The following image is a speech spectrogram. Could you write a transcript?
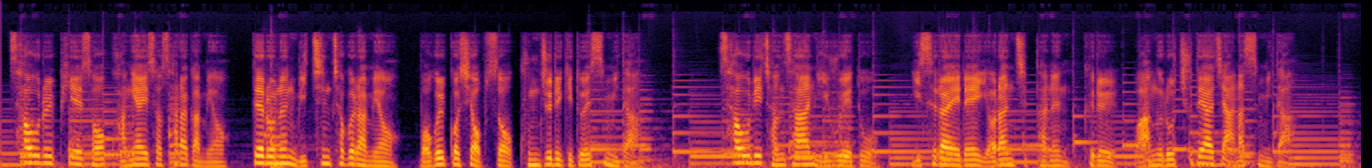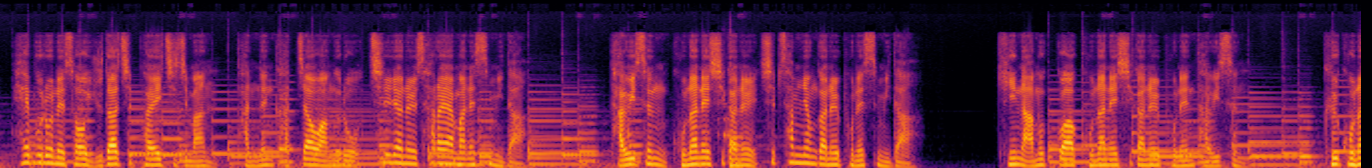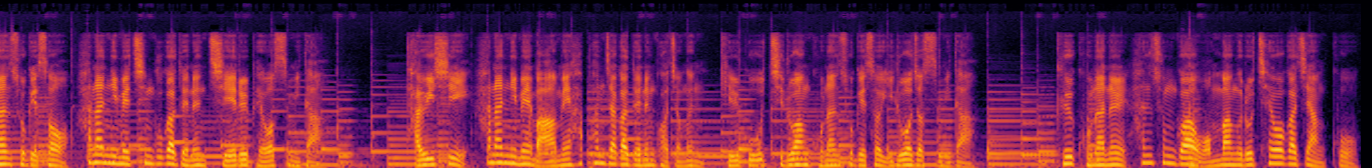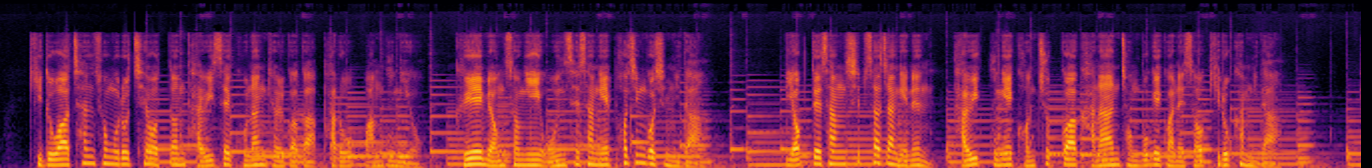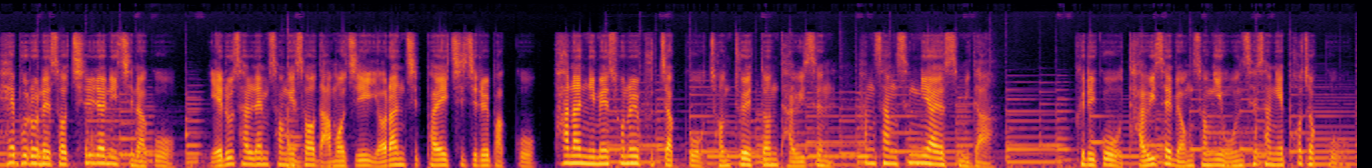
사울을 피해서 광야에서 살아가며 때로는 미친 척을 하며 먹을 것이 없어 굶주리기도 했습니다. 사울이 전사한 이후에도 이스라엘의 열한 지파는 그를 왕으로 추대하지 않았습니다. 헤브론에서 유다 지파에 지지만 받는 가짜 왕으로 7년을 살아야만 했습니다. 다윗은 고난의 시간을 13년간을 보냈습니다. 긴 암흑과 고난의 시간을 보낸 다윗은 그 고난 속에서 하나님의 친구가 되는 지혜를 배웠습니다. 다윗이 하나님의 마음에 합한 자가 되는 과정은 길고 지루한 고난 속에서 이루어졌습니다. 그 고난을 한숨과 원망으로 채워가지 않고 기도와 찬송으로 채웠던 다윗의 고난 결과가 바로 왕궁이요. 그의 명성이 온 세상에 퍼진 것입니다. 역대상 14장에는 다윗 궁의 건축과 가나안 정복에 관해서 기록합니다. 헤브론에서 7년이 지나고 예루살렘 성에서 나머지 11지파의 지지를 받고 하나님의 손을 붙잡고 전투했던 다윗은 항상 승리하였습니다. 그리고 다윗의 명성이 온 세상에 퍼졌고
